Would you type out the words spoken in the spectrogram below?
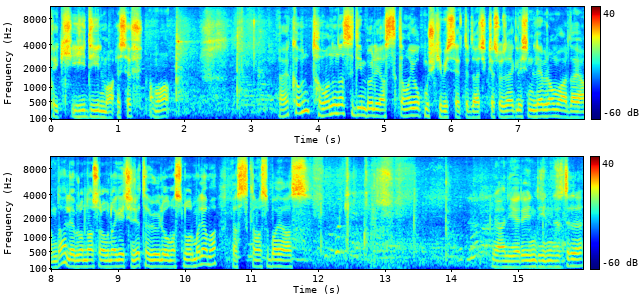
pek iyi değil maalesef ama Ayakkabının tabanı nasıl diyeyim böyle yastıklama yokmuş gibi hissettirdi açıkçası. Özellikle şimdi Lebron vardı ayağımda. Lebron'dan sonra buna geçince tabii öyle olması normal ama yastıklaması bayağı az. Yani yere indiğinizde de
